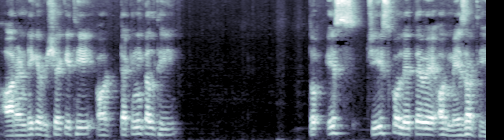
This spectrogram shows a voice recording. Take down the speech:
आर एन डी के विषय की थी और टेक्निकल थी तो इस चीज़ को लेते हुए और मेजर थी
